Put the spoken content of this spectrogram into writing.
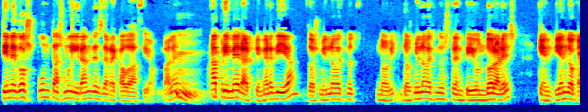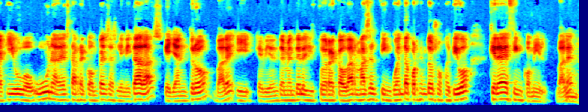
tiene dos puntas muy grandes de recaudación, ¿vale? Hmm. Una primera, el primer día, 2.931 dólares, que entiendo que aquí hubo una de estas recompensas limitadas, que ya entró, ¿vale? Y que evidentemente les hizo recaudar más del 50% de su objetivo, que era de 5.000, ¿vale?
